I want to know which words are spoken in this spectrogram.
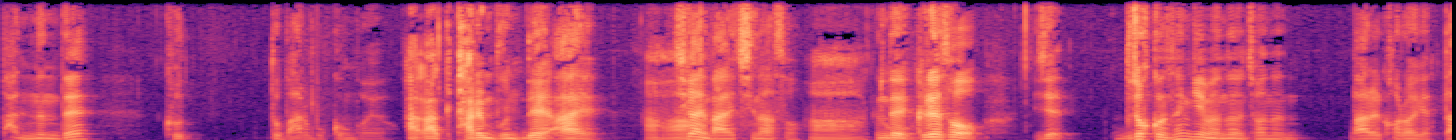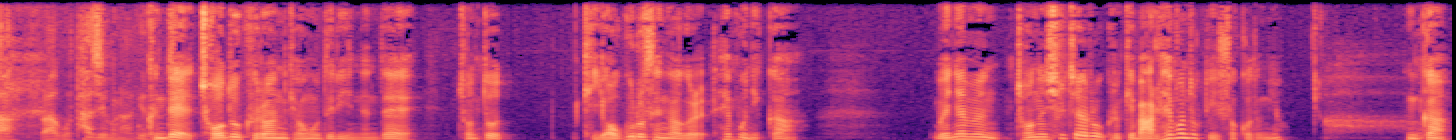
봤는데 그것도 말을 못 건 거예요. 아, 아 다른 분? 네, 아예 아, 시간이 많이 지나서. 아, 근데 그래서 이제 무조건 생기면은 저는 말을 걸어야겠다라고 다짐을 하게. 근데 됐죠. 저도 그런 경우들이 있는데 전 또 이렇게 역으로 생각을 해보니까 왜냐면 저는 실제로 그렇게 말을 해본 적도 있었거든요. 그러니까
